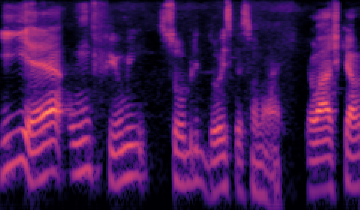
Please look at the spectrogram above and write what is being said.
E é um filme sobre dois personagens. Eu acho que a,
